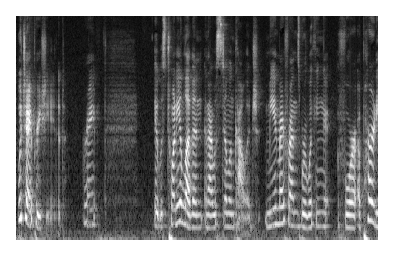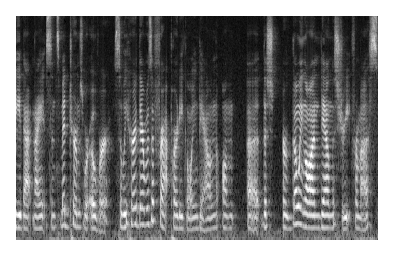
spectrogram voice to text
Which I appreciated, right? It was 2011 and I was still in college. Me and my friends were looking for a party that night since midterms were over. So we heard there was a frat party going down on uh, the or going on down the street from us,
